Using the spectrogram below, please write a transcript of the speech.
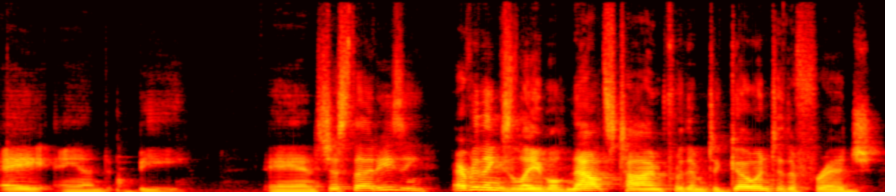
A and B. And it's just that easy. Everything's labeled. Now it's time for them to go into the fridge.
